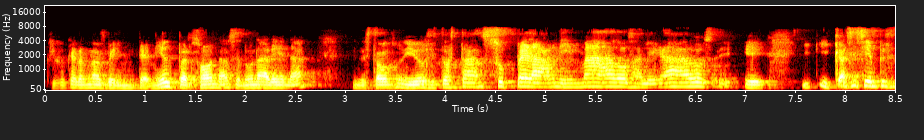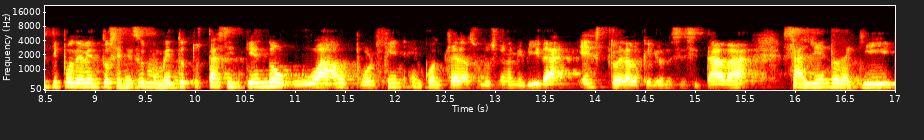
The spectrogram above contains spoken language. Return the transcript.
creo que eran unas 20 mil personas en una arena en Estados Unidos y todos están súper animados, alegrados eh, eh, y, casi siempre ese tipo de eventos en esos momentos tú estás sintiendo, wow, por fin encontré la solución a mi vida, esto era lo que yo necesitaba, saliendo de aquí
